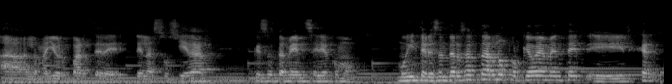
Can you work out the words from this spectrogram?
a la mayor parte de, de la sociedad, que eso también sería como muy interesante resaltarlo porque obviamente eh, el,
